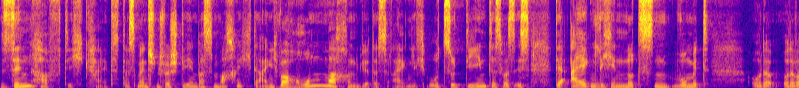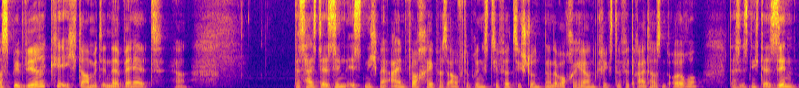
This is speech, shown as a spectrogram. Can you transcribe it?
Sinnhaftigkeit, dass Menschen verstehen, was mache ich da eigentlich? Warum machen wir das eigentlich? Wozu dient es? Was ist der eigentliche Nutzen? Womit oder, oder was bewirke ich damit in der Welt? Ja? Das heißt, der Sinn ist nicht mehr einfach, hey, pass auf, du bringst hier 40 Stunden in der Woche her und kriegst dafür 3000 Euro. Das ist nicht der Sinn.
